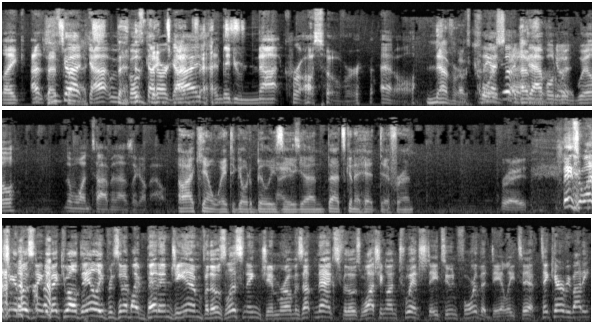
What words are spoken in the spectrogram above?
Like I, we've got, got we've That both got our big time guys, and they do not cross over at all. Never. Of course I, I not. dabbled Good. with Will the one time, and I was like, I'm out. Oh, I can't wait to go to Billy Z again. That's gonna hit different. Right. Thanks for watching and listening to BetQL Daily, presented by BetMGM. For those listening, Jim Rome is up next. For those watching on Twitch, stay tuned for the Daily Tip. Take care, everybody.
